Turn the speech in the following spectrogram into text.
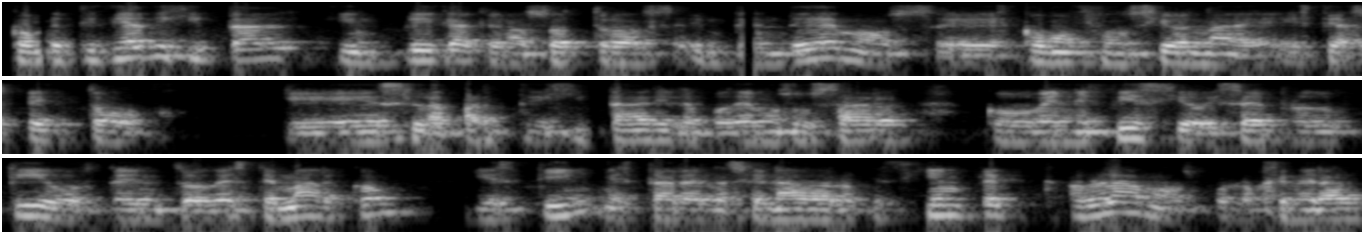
Competitividad digital implica que nosotros entendemos eh, cómo funciona este aspecto que es la parte digital y la podemos usar como beneficio y ser productivos dentro de este marco. Y STEAM está relacionado a lo que siempre hablamos, por lo general,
